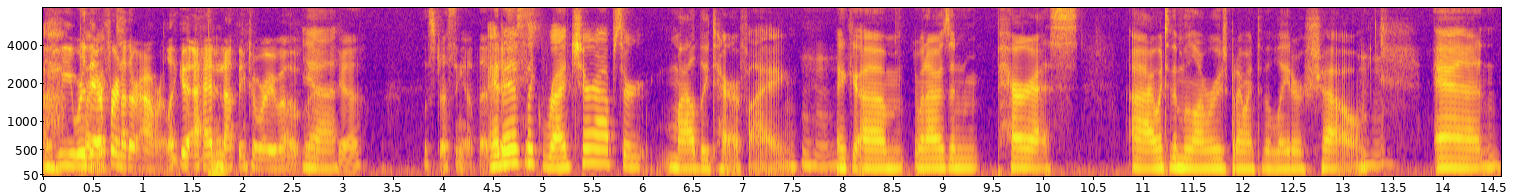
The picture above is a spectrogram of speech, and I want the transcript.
Ah, we were there for another hour. Like I had Yeah. nothing to worry about. But Yeah. yeah, I was stressing out that. It day. is like rideshare apps are mildly terrifying. Mm-hmm. Like um, when I was in Paris, uh, I went to the Moulin Rouge, but I went to the later show, Mm-hmm. And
